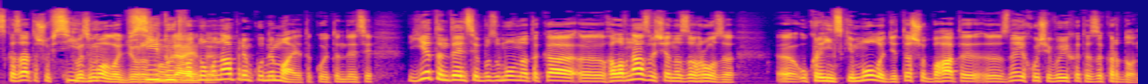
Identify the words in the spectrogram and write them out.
сказати, що всі, всі йдуть в одному напрямку, немає такої тенденції. Є тенденція, безумовно, така головна звичайна загроза українській молоді, те, що багато е, з неї хоче виїхати за кордон.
